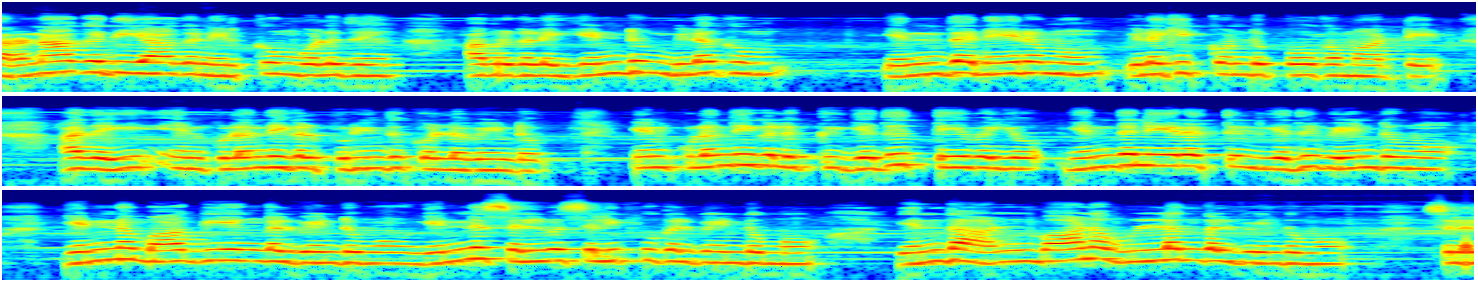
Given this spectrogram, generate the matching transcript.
சரணாகதியாக நிற்கும் பொழுது அவர்களை என்றும் விலகும் எந்த நேரமும் விலகி கொண்டு போக மாட்டேன். அதை என் குழந்தைகள் புரிந்து கொள்ள வேண்டும். என் குழந்தைகளுக்கு எது தேவையோ எந்த நேரத்தில் எது வேண்டுமோ என்ன பாக்கியங்கள் வேண்டுமோ என்ன செல்வ செழிப்புகள் வேண்டுமோ எந்த அன்பான உள்ளங்கள் வேண்டுமோ சில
